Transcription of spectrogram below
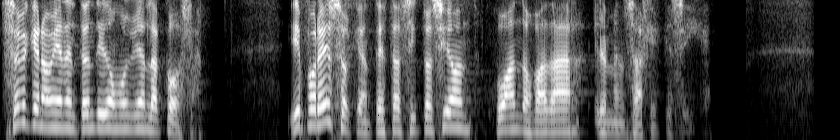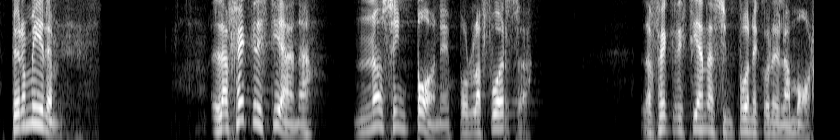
Se ve que no habían entendido muy bien la cosa. Y es por eso que ante esta situación Juan nos va a dar el mensaje que sigue. Pero miren, la fe cristiana no se impone por la fuerza. La fe cristiana se impone con el amor.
